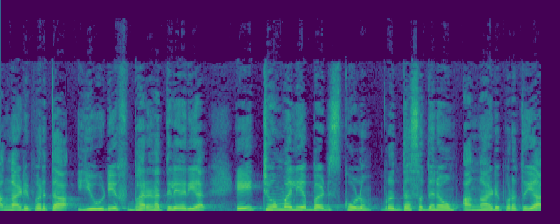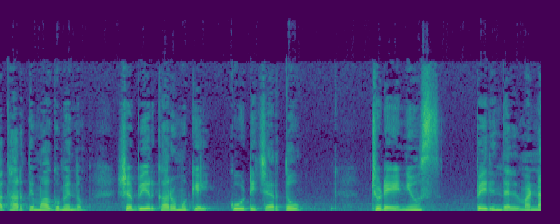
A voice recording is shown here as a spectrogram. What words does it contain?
അങ്ങാടിപ്പുറത്ത് യു ഡി എഫ് ഭരണത്തിലേറിയാൽ ഏറ്റവും വലിയ ബഡ് സ്കൂളും വൃദ്ധസദനവും അങ്ങാടിപ്പുറത്ത് യാഥാർത്ഥ്യമാകുമെന്നും ഷബീർ കറുമുക്കിൽ കൂട്ടിച്ചേർത്തു. Today news Perinthalmanna.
